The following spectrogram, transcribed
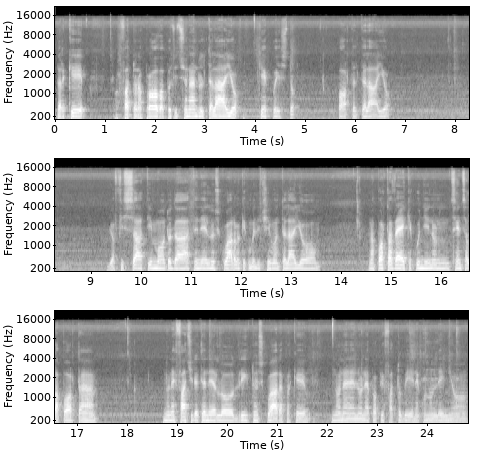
perché ho fatto una prova posizionando il telaio che è questo porta il telaio. Li ho fissati in modo da tenerlo in squadra perché come dicevo è un telaio una porta vecchia quindi non, senza la porta non è facile tenerlo dritto in squadra perché non è, non è proprio fatto bene con un legno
